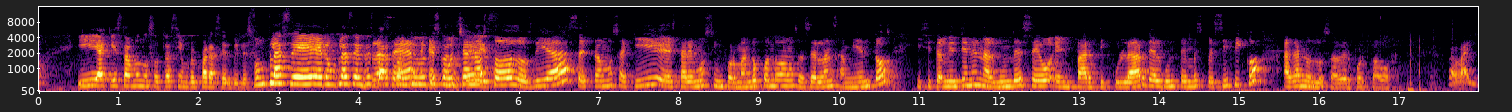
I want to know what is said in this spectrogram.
y aquí estamos nosotras siempre para servirles. Fue un placer, un placer de estar con Escúchanos todos los días, estamos aquí, estaremos informando cuándo vamos a hacer lanzamientos y si también tienen algún deseo en particular de algún tema específico, háganoslo saber, por favor. Bye bye.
